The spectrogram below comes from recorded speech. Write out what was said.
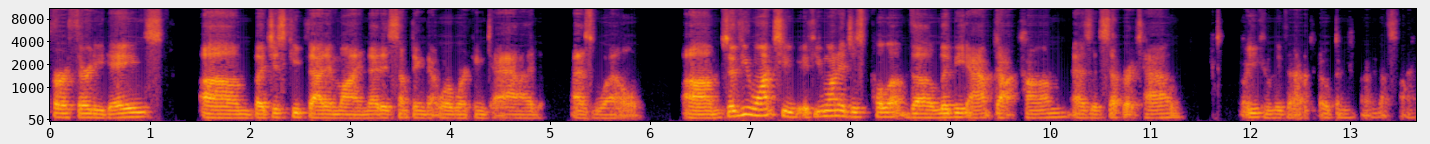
per 30 days. Um, but just keep that in mind. That is something that we're working to add as well. Um, so if you want to, if you want to just pull up the libbyapp.com as a separate tab, or you can leave that open, uh, that's fine.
